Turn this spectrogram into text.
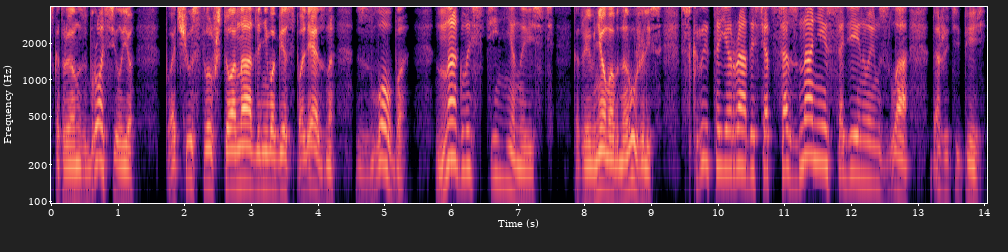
с которой он сбросил ее, почувствовав, что она для него бесполезна, злоба, наглость и ненависть которые в нем обнаружились, скрытая радость от сознания содеянного им зла, даже теперь,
